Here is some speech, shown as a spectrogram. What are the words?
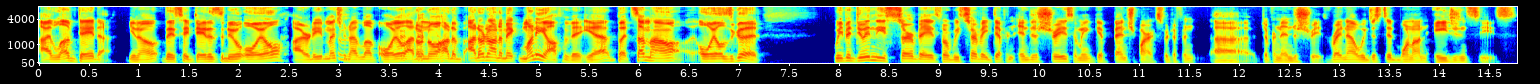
I love data. You know, they say data's the new oil. I already mentioned I love oil. I don't know how to. I don't know how to make money off of it yet, but somehow oil's good. We've been doing these surveys where we survey different industries and we get benchmarks for different uh, different industries. Right now, we just did one on agencies,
